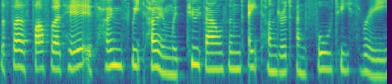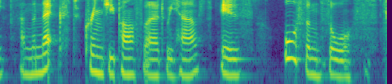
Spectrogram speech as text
The first password here is Home Sweet Home with 2,843. And the next cringy password we have is Awesome Sauce.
